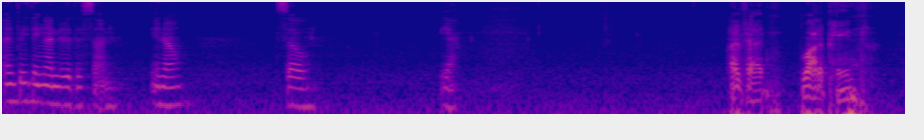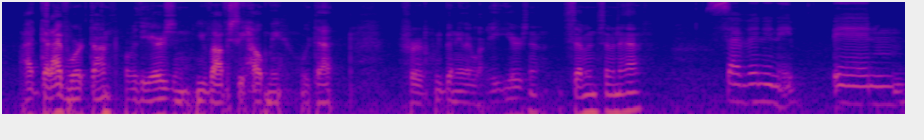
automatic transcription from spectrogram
everything under the sun. You know. So yeah. I've had a lot of pain I, that I've worked on over the years, and you've obviously helped me with that. For we've been together what eight years now, seven, seven and a half. seven in April, in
